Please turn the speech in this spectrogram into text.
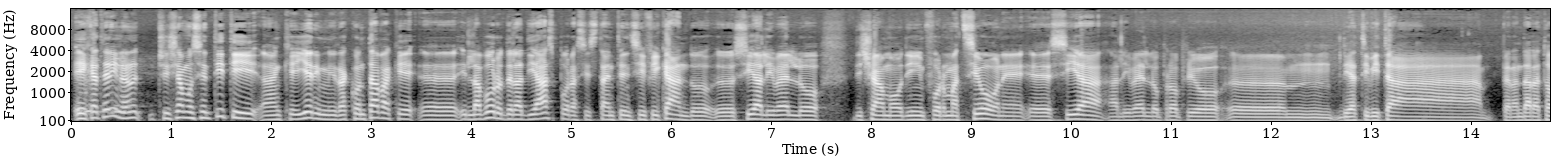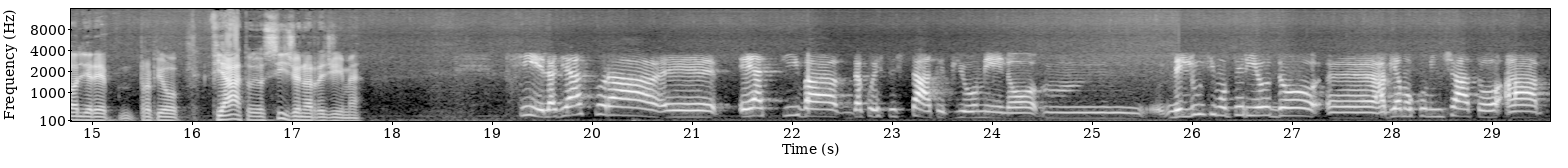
E Caterina, ci siamo sentiti anche ieri, mi raccontava che eh, il lavoro della diaspora si sta intensificando eh, sia a livello diciamo, di informazione eh, sia a livello proprio ehm, di attività per andare a togliere proprio fiato e ossigeno al regime. Sì, la diaspora eh, è attiva da quest'estate più o meno. Mm, nell'ultimo periodo eh, abbiamo cominciato a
